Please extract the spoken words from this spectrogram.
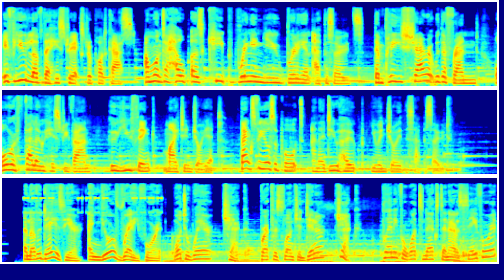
If you love the History Extra podcast and want to help us keep bringing you brilliant episodes, then please share it with a friend or a fellow history fan who you think might enjoy it. Thanks for your support, and I do hope you enjoy this episode. Another day is here, and you're ready for it. What to wear? Check. Breakfast, lunch, and dinner? Check. Planning for what's next and how to save for it?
